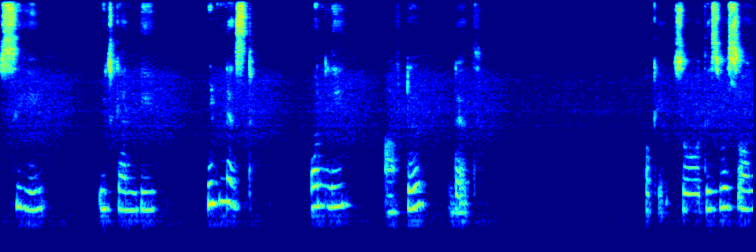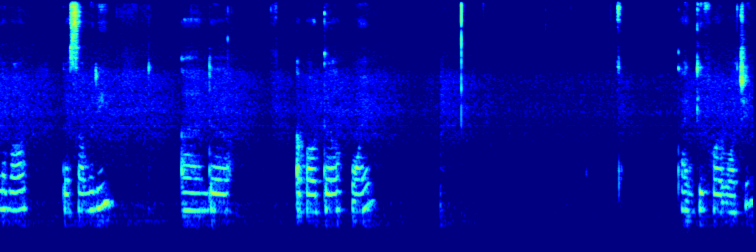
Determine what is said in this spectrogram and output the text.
seen, which can be witnessed only after death. Okay, so this was all about the summary and uh, about the poem. Thank you for watching.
